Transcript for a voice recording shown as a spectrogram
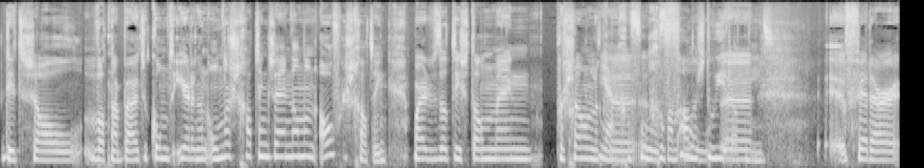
dit zal wat naar buiten komt eerder een onderschatting zijn dan een overschatting. Maar dat is dan mijn persoonlijke ja, gevoel, gevoel. Van anders doe je dat uh, niet. Verder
